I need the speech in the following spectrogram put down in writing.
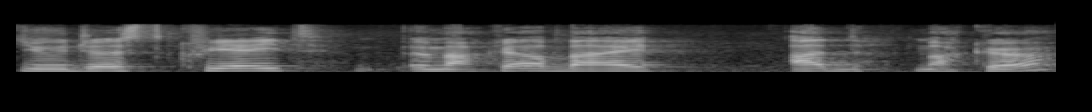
you just create a marker by add marker.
